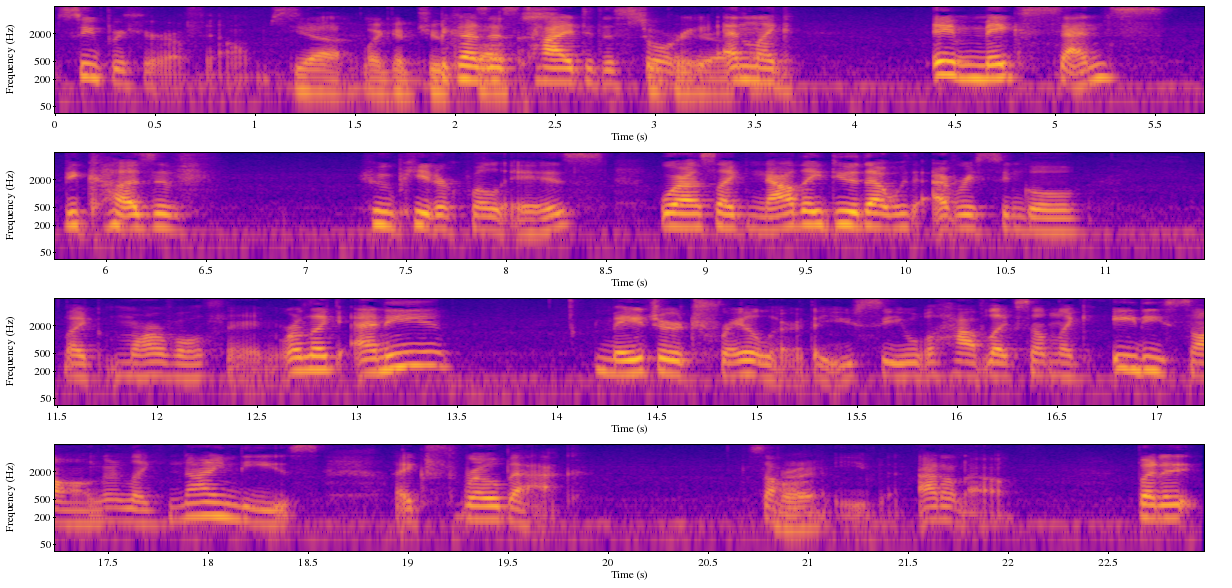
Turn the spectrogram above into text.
superhero films. Yeah, like a jukebox. because it's tied to the story. and like it makes sense because of who Peter Quill is. Whereas like now they do that with every single like Marvel thing. Or like any major trailer that you see will have like some like 80s song or like 90s like throwback song Right. even. I don't know. But it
